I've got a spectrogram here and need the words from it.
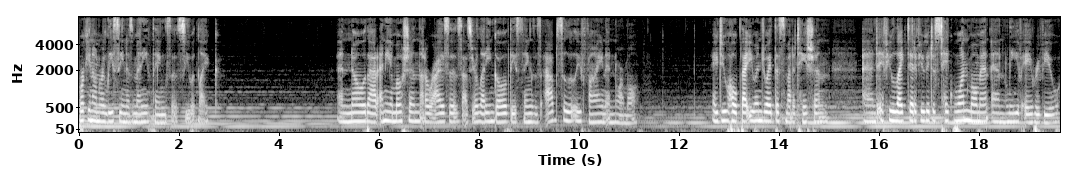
working on releasing as many things as you would like. And know that any emotion that arises as you're letting go of these things is absolutely fine and normal. I do hope that you enjoyed this meditation. And if you liked it, if you could just take one moment and leave a review.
